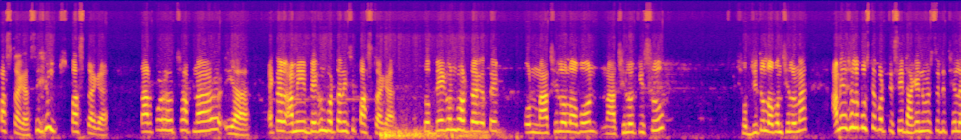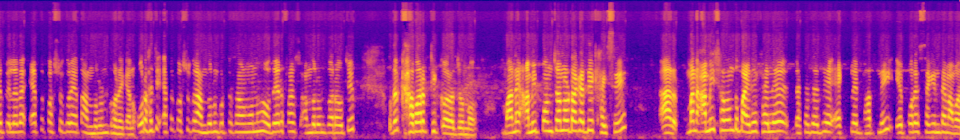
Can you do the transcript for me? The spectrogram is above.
পাঁচ টাকা, সিম পাঁচ টাকা। তারপরে হচ্ছে আপনার ইয়া, একটা আমি বেগুন ভর্তা নিয়েছি পাঁচ টাকা। তো বেগুন ভর্তাতে কোন না ছিল লবণ, না ছিল কিছু। সবজি তো লবণ ছিল না। আমি আসলে বুঝতে পারতেছি ঢাকা ইউনিভার্সিটির ছেলে পেলেরা এত কষ্ট করে এত আন্দোলন করে কেন? ওরা যে এত কষ্ট করে আন্দোলন করতেছে আমার মনে হয় ওদের ফার্স্ট আন্দোলন করা উচিত ওদের খাবার ঠিক করার জন্য। মানে আমি পঞ্চান্ন টাকা দিয়ে খাইছি আর মানে আমি সাধারণত বাইরে খাইলে দেখা যায় যে এক প্লেট ভাত নেই, এরপরে সেকেন্ড টাইম আবার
